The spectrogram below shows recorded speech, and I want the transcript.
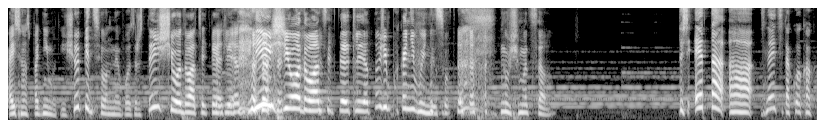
А если у нас поднимут еще пенсионный возраст, то еще 25 Пять лет. лет. И еще 25 лет. Ну, в общем, пока не вынесут. В общем и целом. То есть это, а, знаете, такое как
